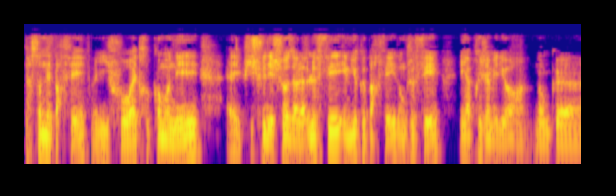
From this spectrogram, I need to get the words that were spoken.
Personne n'est parfait. Il faut être comme on est. Et puis je fais des choses. Le fait est mieux que parfait, donc je fais. Et après j'améliore. Donc euh,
